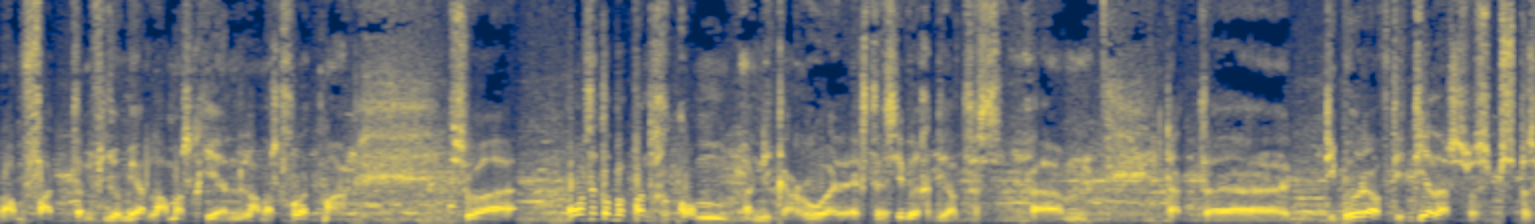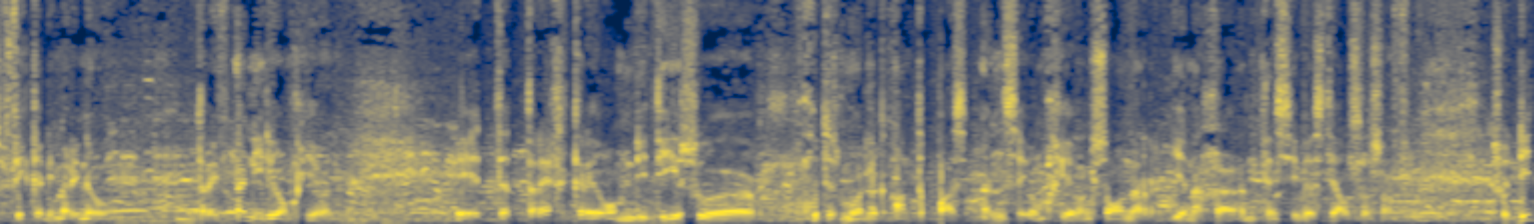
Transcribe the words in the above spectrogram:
ram vat en vir jou meer lammers gee en lammers groot maak. So uh, ons het op 'n punt gekom in die Karoo ekstensiewe gedeeltes. Ehm um, dat uh die boere of die teelers spesifiek in die merino dryf in hierdie omgewing het dit reg gekry om die dier so goed as moontlik aan te pas in sy omgewing sonder enige intensiewe stelsels of. So dit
